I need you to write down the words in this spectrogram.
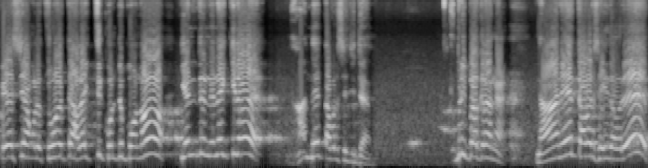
பேசி அவங்கள தூணத்தை அழைத்து கொண்டு போனோம் என்று நினைக்கல. நானே தவறு செஞ்சுட்டேன். இப்படி பாக்குறாங்க. நானே தவறு செய்தவரு.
